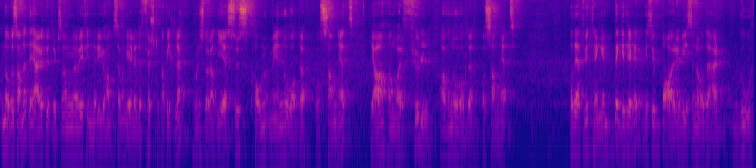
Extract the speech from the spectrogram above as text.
Nåde og sannhet det er jo et uttrykk som vi finner i Johannes evangeliet, det første kapittelet, hvor det står at Jesus kom med nåde og sannhet. Ja, han var full av nåde og sannhet. Og det at vi trenger begge deler. Hvis vi bare viser nåde, er gode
